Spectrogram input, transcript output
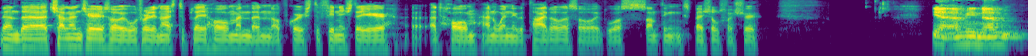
then the challenger so it was really nice to play home and then of course to finish the year uh, at home and winning the title so it was something special for sure yeah i mean i'm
